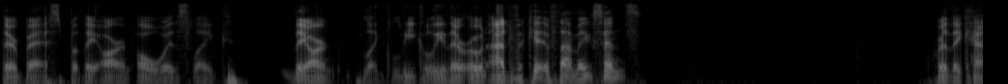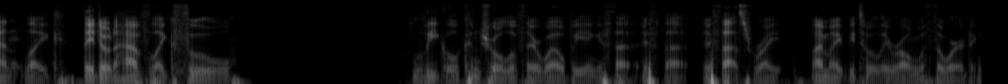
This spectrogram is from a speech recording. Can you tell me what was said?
their best, but they aren't always like, they aren't like legally their own advocate, if that makes sense. Where they can't like, they don't have like full legal control of their well-being if that if that if that's right i might be totally wrong with the wording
